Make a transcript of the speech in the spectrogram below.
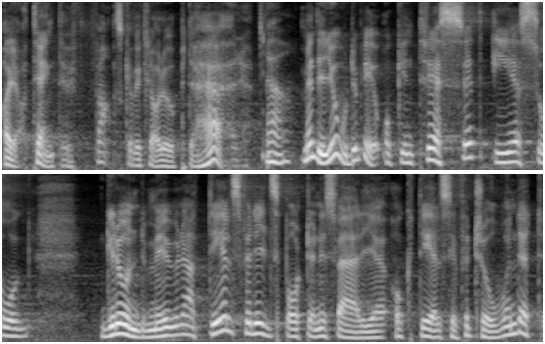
Ja, jag tänkte, hur fan ska vi klara upp det här? Ja. Men det gjorde vi och intresset är så grundmurat, dels för ridsporten i Sverige och dels i förtroendet,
